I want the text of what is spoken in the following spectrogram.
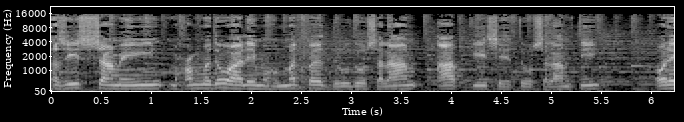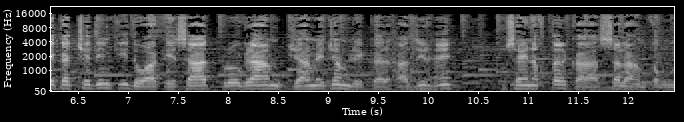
عزیز سامعین، محمد و علیہ محمد پر درود و سلام، آپ کی صحت و سلامتی۔ اور ایک اچھے دن کی دعا کے ساتھ پروگرام جامع جم لے کر حاضر ہیں۔ حسین اختر کا سلام قبول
